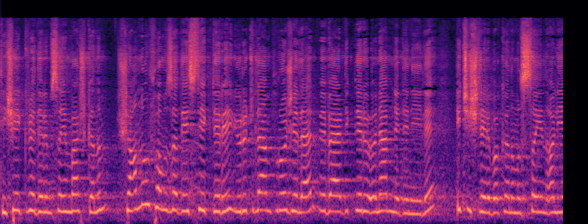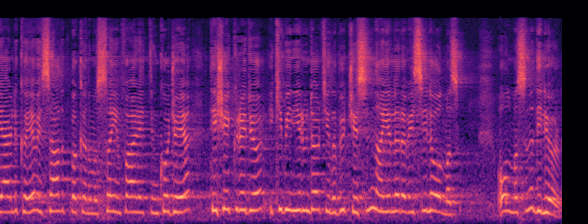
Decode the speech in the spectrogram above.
Teşekkür ederim Sayın Başkanım. Şanlıurfa'mıza destekleri, yürütülen projeler ve verdikleri önem nedeniyle İçişleri Bakanımız Sayın Ali Yerlikaya ve Sağlık Bakanımız Sayın Fahrettin Koca'ya teşekkür ediyor. 2024 yılı bütçesinin hayırlara vesile olması, olmasını diliyorum.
